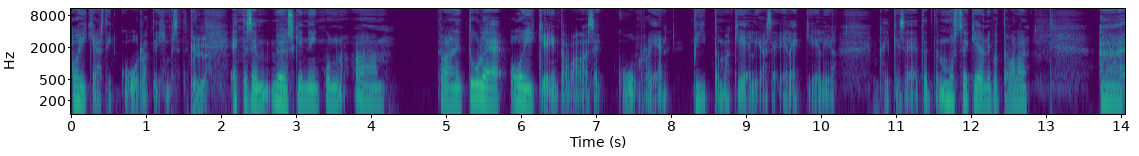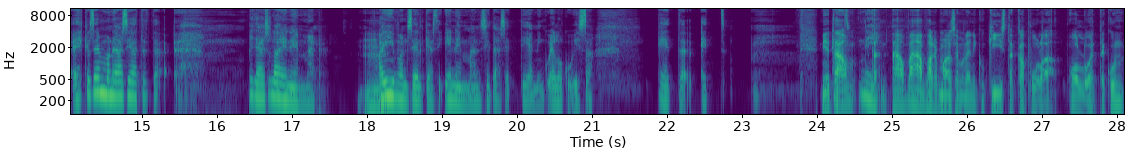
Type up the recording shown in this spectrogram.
oikeasti kuurot ihmiset. Kyllä. Että se myöskin niin kuin, ää, tavallaan ne tulee oikein tavallaan se kuurojen viittomakieli ja se elekieli ja kaikki se. Että, että musta sekin on niinku tavallaan ää, ehkä semmoinen asia, että, että äh, pitäisi olla enemmän. Mm. Aivan selkeästi enemmän sitä settiä niin kuin elokuvissa. Että, et, niin, tämä on, niin. On vähän varmaan semmoinen niin kiistakapula ollut, että kun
